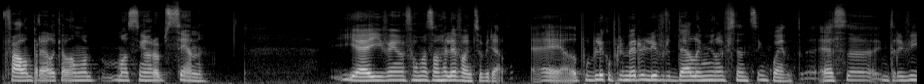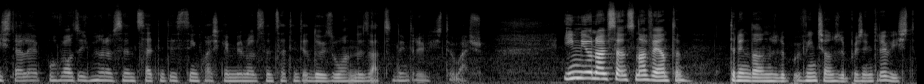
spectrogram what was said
falam para ela que ela é uma, uma senhora obscena. E aí vem uma informação relevante sobre ela. É, ela publica o primeiro livro dela em 1950. Essa entrevista ela é por volta de 1975, acho que é 1972 o ano exato da entrevista, eu acho. Em 1990, 30 anos depois, 20 anos depois da entrevista,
